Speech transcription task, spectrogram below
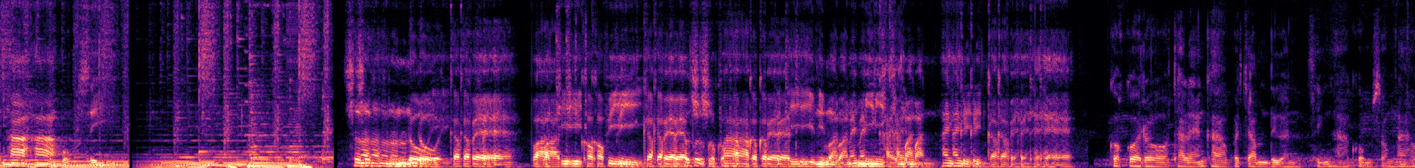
5564 สนับสนุนโดยกาแฟปาทีคอฟฟี่กาแฟเพื่อสุขภาพ กาแฟที่อินวันไม่มีไขมัน ให้กลิ่นกาแฟแท้กกรแถลงข่าวประจำเดือน สิงหาคม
